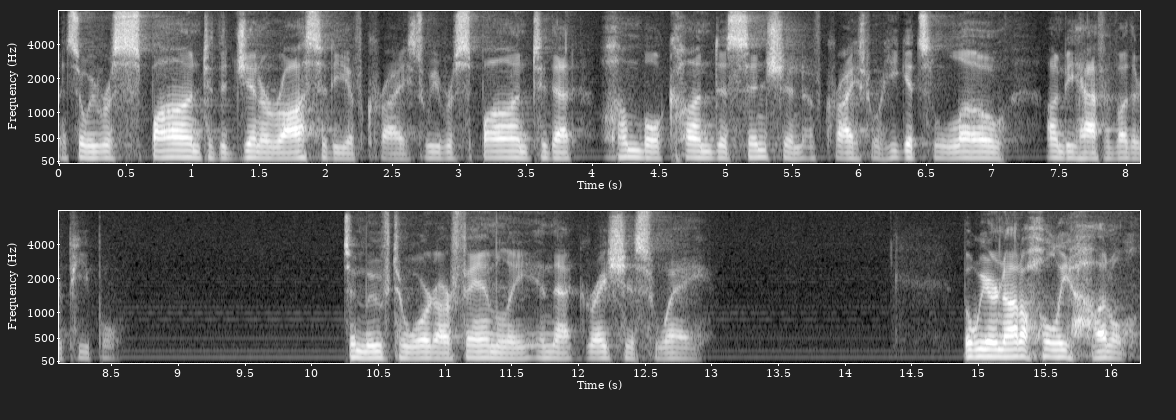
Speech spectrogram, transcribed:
And so we respond to the generosity of Christ. We respond to that humble condescension of Christ where he gets low on behalf of other people to move toward our family in that gracious way. But we are not a holy huddle.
